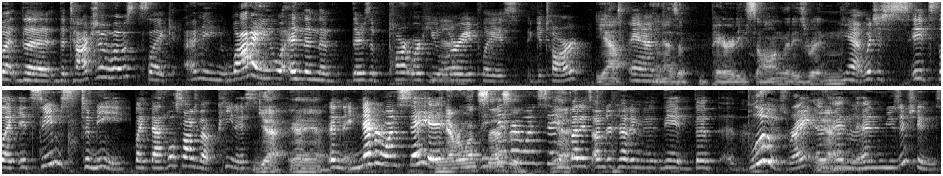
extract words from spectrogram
but the the talk show hosts, like, I mean, why? And then the there's a part where Hugh Yeah. Laurie plays guitar, Yeah. and And has a parody song that he's written. yeah, which is it's like it seems to me like that whole song's about penis, Yeah, yeah, yeah. and they never once say it. He never once They says never it. once say Yeah. it, but it's undercutting the the, the blues, right? And, Yeah. and mm-hmm. and musicians.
